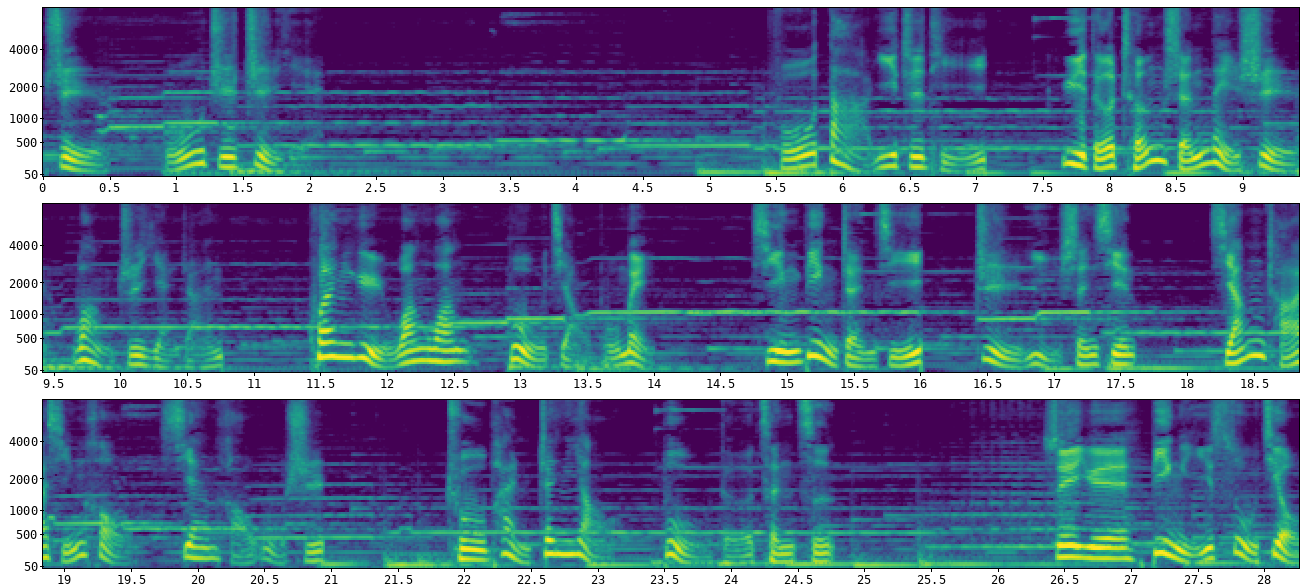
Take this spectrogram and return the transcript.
是无之至也。夫大医之体，欲得成神内视，望之俨然，宽裕汪汪，不矫不昧。醒病诊疾，治益身心；详查行后，纤毫勿失。处判真要，不得参差。虽曰病宜速救，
